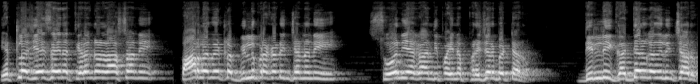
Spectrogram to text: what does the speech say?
ఎట్లా చేసైనా తెలంగాణ రాష్ట్రాన్ని పార్లమెంట్లో బిల్లు ప్రకటించండి సోనియా గాంధీ పైన ప్రెజర్ పెట్టారు. ఢిల్లీ గద్దెను కదిలించారు.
